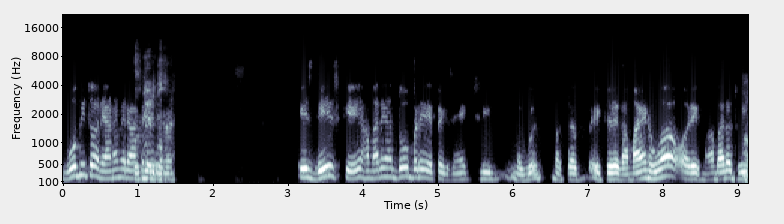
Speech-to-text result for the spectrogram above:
वो भी तो हरियाणा में रहा भी हरियाणा इस देश के हमारे यहाँ दो बड़े एपिक्स हैं। एक श्री भगवत मतलब एक रामायण हुआ और एक महाभारत हुई।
